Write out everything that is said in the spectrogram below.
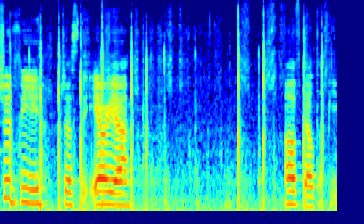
should be just the area of delta p.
